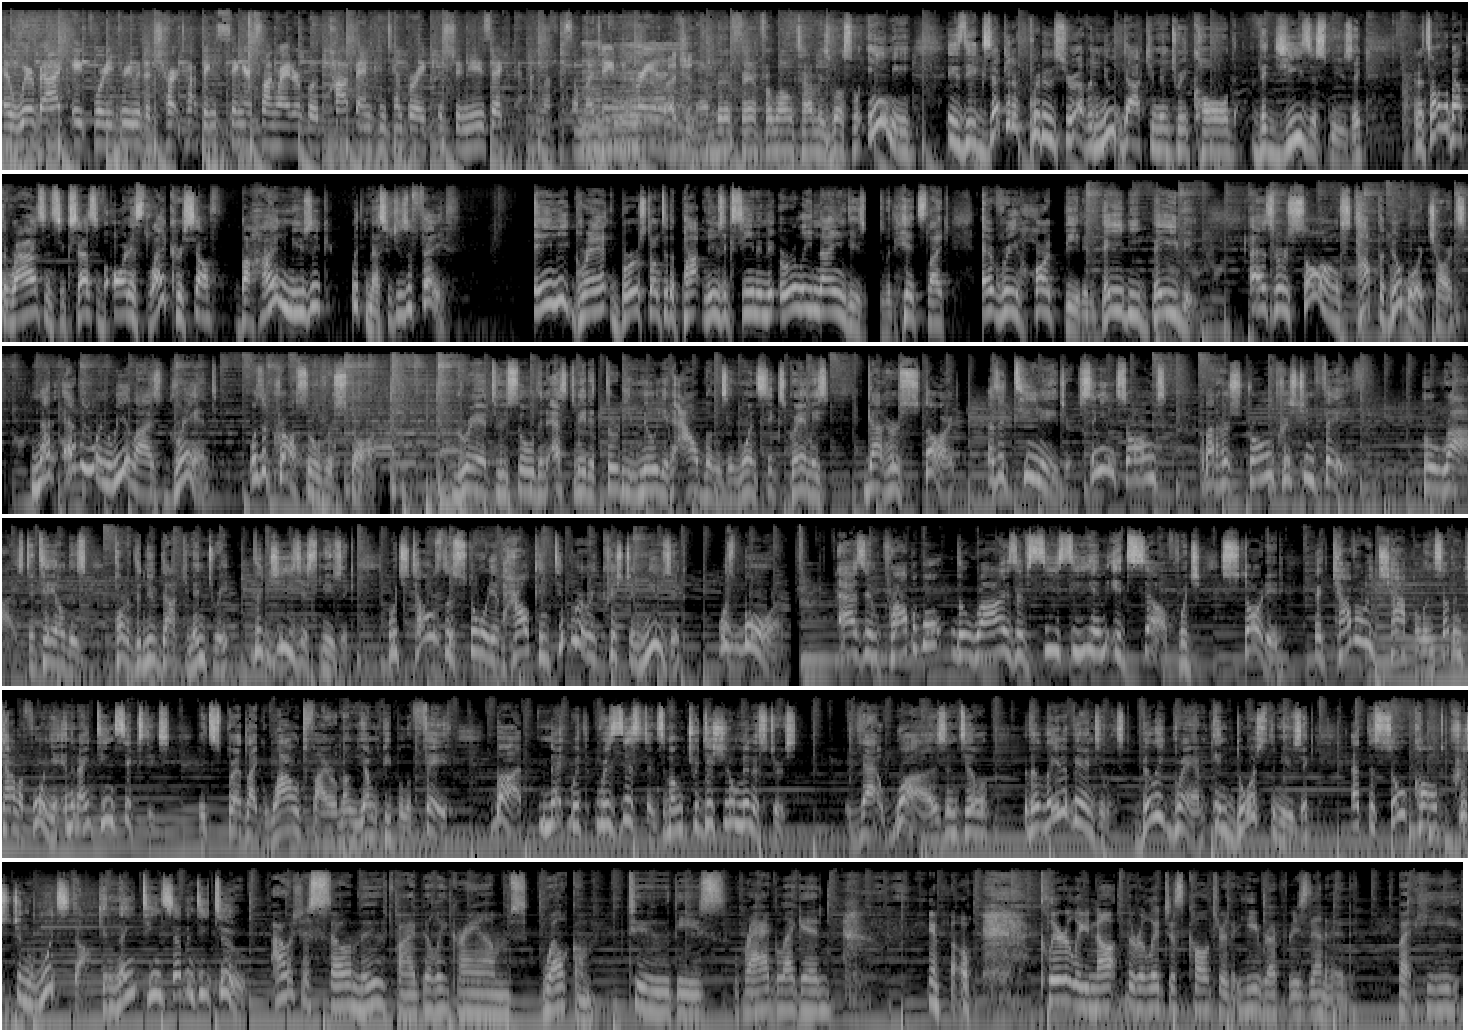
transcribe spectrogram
And we're back, 843, with a chart-topping singer-songwriter of both pop and contemporary Christian music. I love her so much, Amy Grant. Mm-hmm. I've been a fan for a long time as well. So, Amy is the executive producer of a new documentary called The Jesus Music. And it's all about the rise and success of artists like herself behind music with messages of faith. Amy Grant burst onto the pop music scene in the early 90s with hits like Every Heartbeat and Baby Baby. As her songs topped the Billboard charts, not everyone realized Grant was a crossover star. Grant, who sold an estimated 30 million albums and won six Grammys, got her start as a teenager, singing songs about her strong Christian faith. Her rise, detailed as part of the new documentary, The Jesus Music, which tells the story of how contemporary Christian music was born. As improbable, the rise of CCM itself, which started at Calvary Chapel in Southern California in the 1960s. It spread like wildfire among young people of faith, but met with resistance among traditional ministers. That was until the late evangelist Billy Graham endorsed the music at the so called Christian Woodstock in 1972. I was just so moved by Billy Graham's welcome to these rag legged, you know, clearly not the religious culture that he represented, but he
